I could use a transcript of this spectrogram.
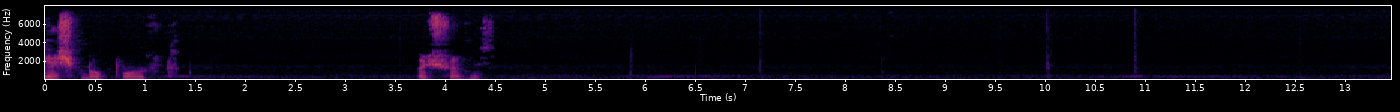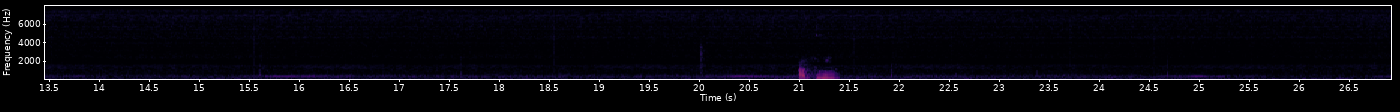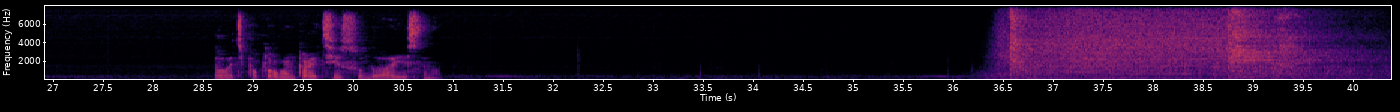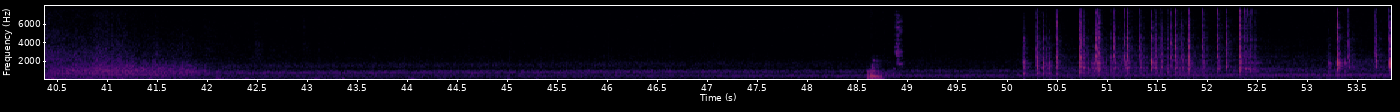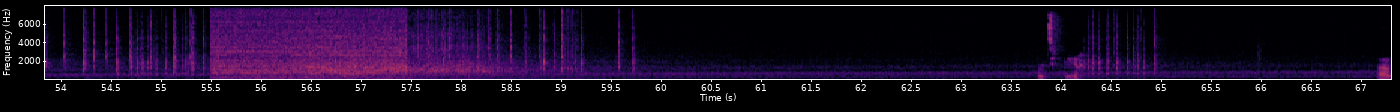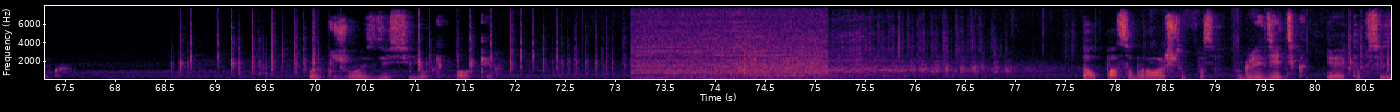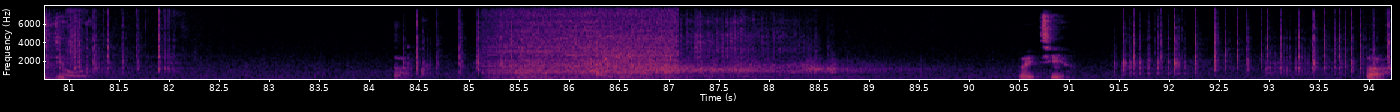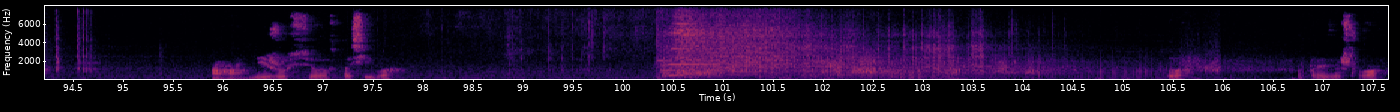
Ящик был пуст. Что еще здесь? Админ. Давайте попробуем пройти сюда, если надо. Что теперь? Так. Сколько жило здесь, елки-палки. Толпа собралась, чтобы поглядеть, как я это все сделаю. Так. Зайти. Да. Ага, вижу все, спасибо. Что? Что произошло?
